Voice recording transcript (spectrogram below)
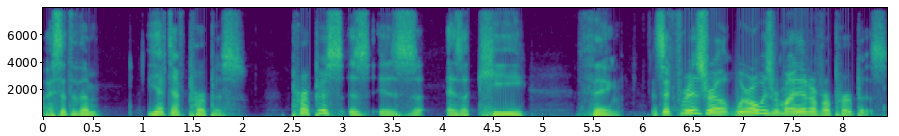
I said to them, you have to have purpose. Purpose is is is a key thing. I said for Israel, we're always reminded of our purpose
